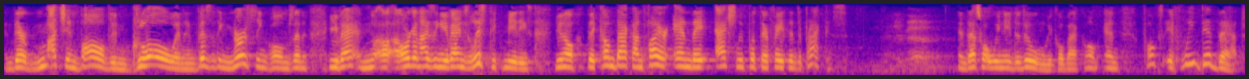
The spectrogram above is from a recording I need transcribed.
And they're much involved in GLOW and in visiting nursing homes and eva- uh, organizing evangelistic meetings. You know, they come back on fire and they actually put their faith into practice. Amen. And that's what we need to do when we go back home. And, folks, if we did that,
